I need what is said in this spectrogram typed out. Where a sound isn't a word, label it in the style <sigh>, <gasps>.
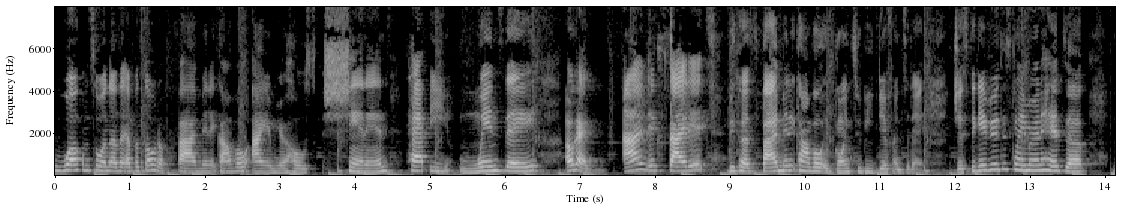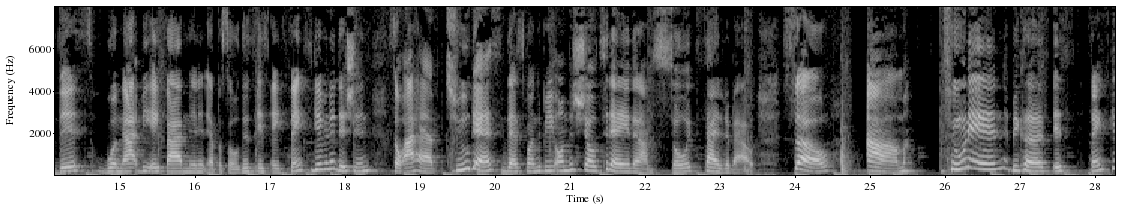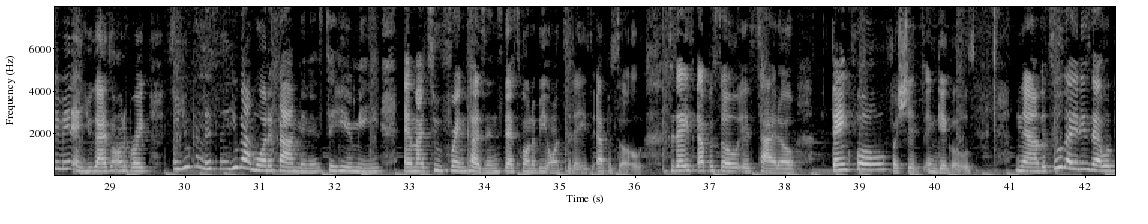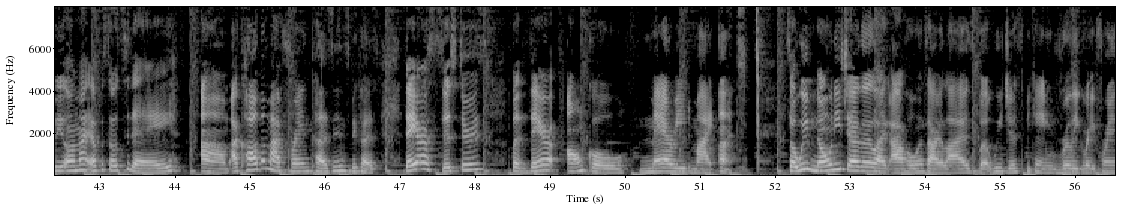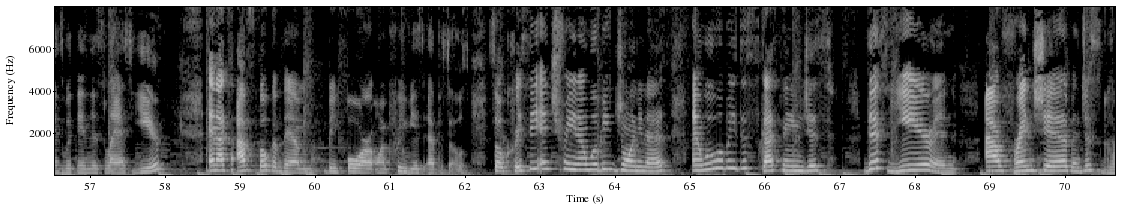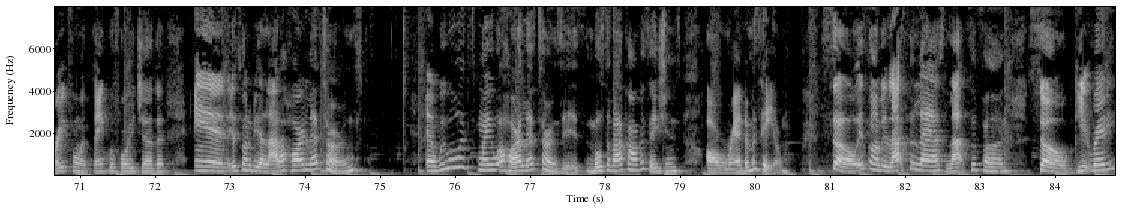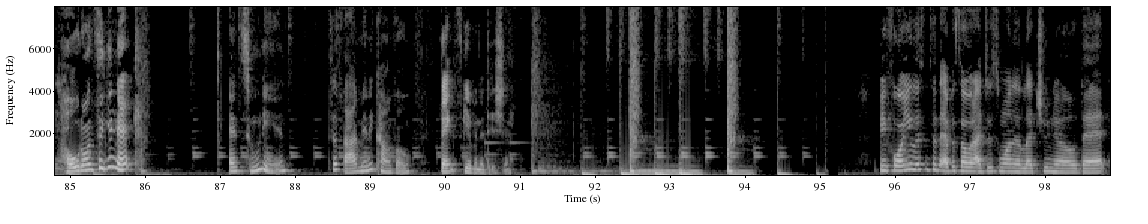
Welcome to another episode of Five Minute Convo. I am your host, Shannon. Happy Wednesday. Okay, I'm excited because Five Minute Convo is going to be different today. Just to give you a disclaimer and a heads up, this will not be a five minute episode. This is a Thanksgiving edition. So I have two guests that's going to be on the show today that I'm so excited about. So, um, tune in because it's Thanksgiving and you guys are on a break, so you can listen. You got more than five minutes to hear me and my two friend cousins that's going to be on today's episode. Today's episode is titled Thankful for Shits and Giggles. Now, the two ladies that will be on my episode today, um, I call them my friend cousins because they are sisters, but their uncle married my aunt. So we've known each other like our whole entire lives, but we just became really great friends within this last year. And I, have spoke of them before on previous episodes. So Chrissy and Trina will be joining us, and we will be discussing just this year and our friendship, and just grateful and thankful for each other. And it's going to be a lot of hard left turns. And we will explain what hard left turns is. Most of our conversations are random as hell. So it's gonna be lots of laughs, lots of fun. So get ready, hold on to your neck, and tune in to Five Minute Convo Thanksgiving Edition. Before you listen to the episode, I just want to let you know that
